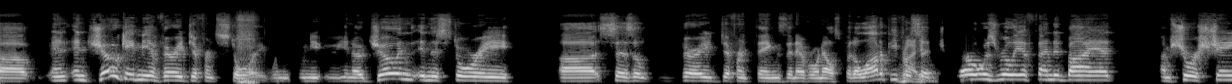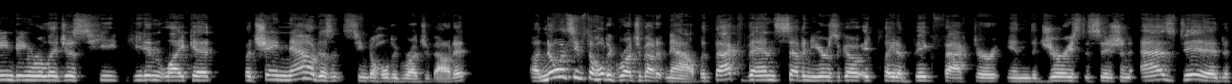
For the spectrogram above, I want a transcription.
uh, and and Joe gave me a very different story. When when you you know Joe in in this story uh, says a, very different things than everyone else. But a lot of people Right. said Joe was really offended by it. I'm sure Shane, being religious, he he didn't like it. But Shane now doesn't seem to hold a grudge about it. Uh, no one seems to hold a grudge about it now. But back then, seven years ago, it played a big factor in the jury's decision, as did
